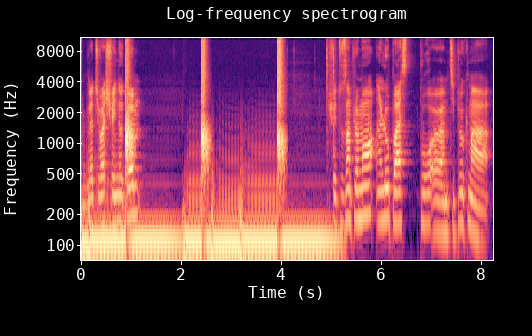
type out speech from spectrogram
Donc là, tu vois, je fais une automne. Je fais tout simplement un low pass pour euh, un petit peu que ma,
